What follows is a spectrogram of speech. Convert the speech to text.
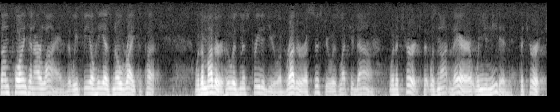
some point in our lives that we feel he has no right to touch, with a mother who has mistreated you, a brother or a sister who has let you down, with a church that was not there when you needed the church.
